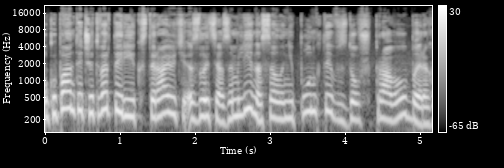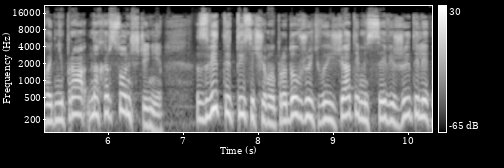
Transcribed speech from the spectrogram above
Окупанти четвертий рік стирають з лиця землі населені пункти вздовж правого берега Дніпра на Херсонщині. Звідти тисячами продовжують виїжджати місцеві жителі,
